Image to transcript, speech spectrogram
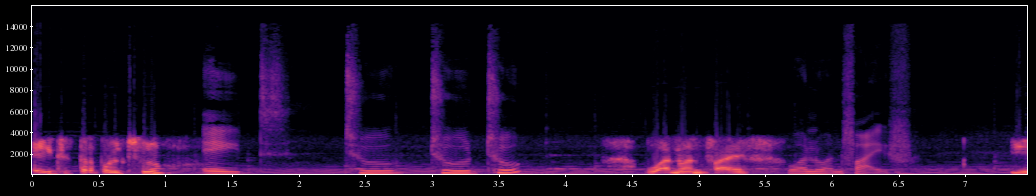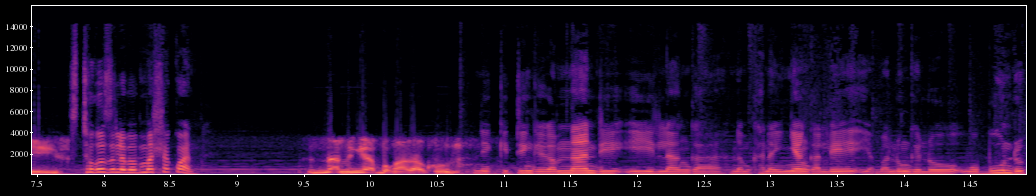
822 8 222 115 115 yes. Sithokozele bamahlakwana nami ngiyabonga kakhulu. Nigidinge kamnandi ilanga namkhana inyanga le yamalungelo wobuntu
